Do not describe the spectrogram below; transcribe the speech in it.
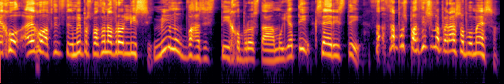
έχω, έχω αυτή τη στιγμή προσπαθώ να βρω λύση. Μη μου βάζεις τείχο μπροστά μου, γιατί ξέρεις τι. Θα, θα προσπαθήσω να περάσω από μέσα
